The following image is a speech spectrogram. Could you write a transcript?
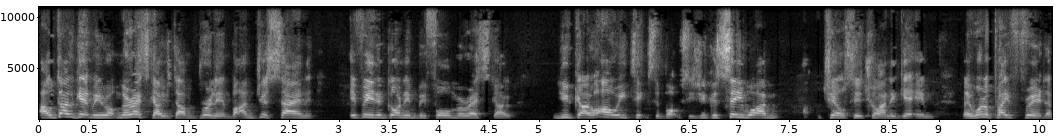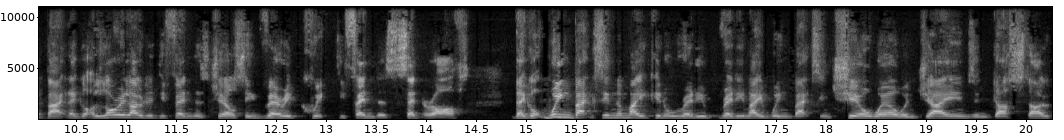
Oh, don't get me wrong. Maresca's done brilliant, but I'm just saying, if he'd have gone in before Maresco, you'd go, oh, he ticks the boxes. You can see why Chelsea are trying to get him. They want to play three at the back. They've got a lorry load of defenders, Chelsea, very quick defenders, centre halves. They've got wing backs in the making already, ready made wing backs in Chilwell and James and Gusto.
